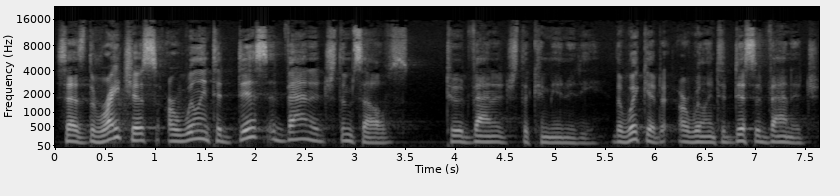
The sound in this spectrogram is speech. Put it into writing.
says the righteous are willing to disadvantage themselves to advantage the community. The wicked are willing to disadvantage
